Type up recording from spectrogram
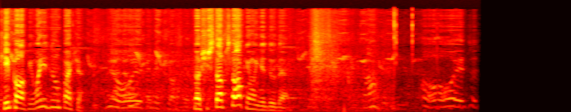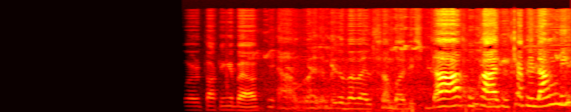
Keep talking. What are you doing, Pasha? No, she stops talking when you do that. oh, We're talking about Ja, maar dan willen we wel somebody's... Dag, hoe gaat het? Ik heb je lang niet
